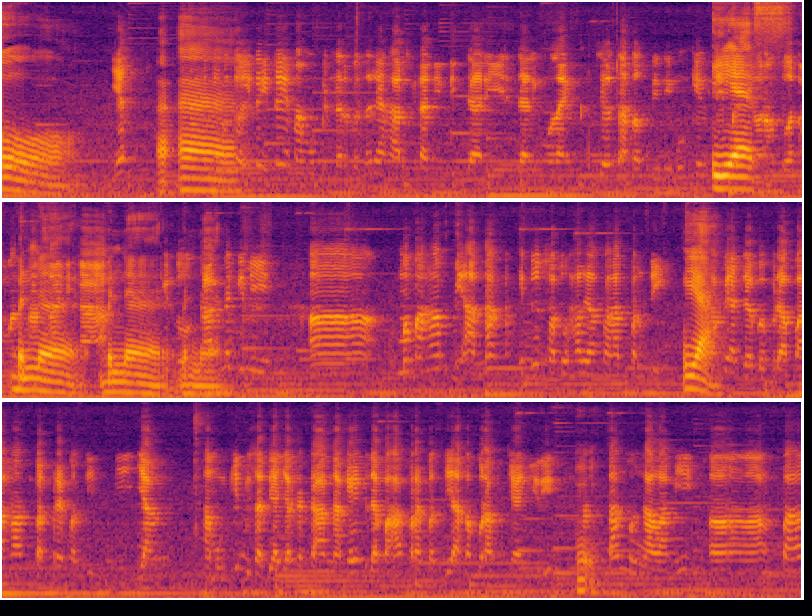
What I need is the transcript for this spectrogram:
Ya. Uh, uh. Itu, itu itu emang benar-benar yang harus kita didik dari dari mulai kecil atau dini mungkin yes, orang tua teman bener, kan? bener, gitu. bener. Karena gini uh, memahami anak itu suatu hal yang sangat penting. Iya. Yeah. Tapi ada beberapa hal sifat privasi yang nah, mungkin bisa diajarkan ke anaknya yang tidak paham privasi atau kurang percaya diri hmm. tentang mengalami uh, apa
